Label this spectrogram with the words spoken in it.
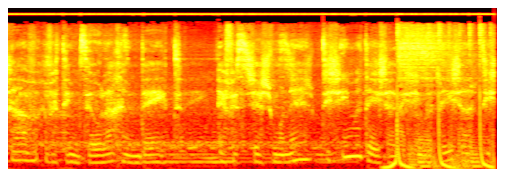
עכשיו ותמצאו לכם דייט. 068 99 99 99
